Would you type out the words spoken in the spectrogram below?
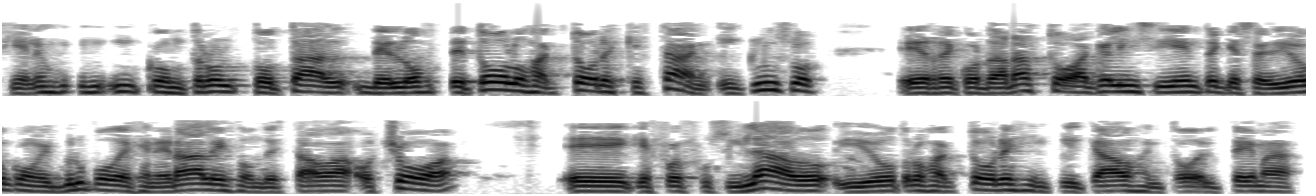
tiene un, control total de los, de todos los actores que están. Incluso eh, recordarás todo aquel incidente que se dio con el grupo de generales donde estaba Ochoa, eh, que fue fusilado, y otros actores implicados en todo el tema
